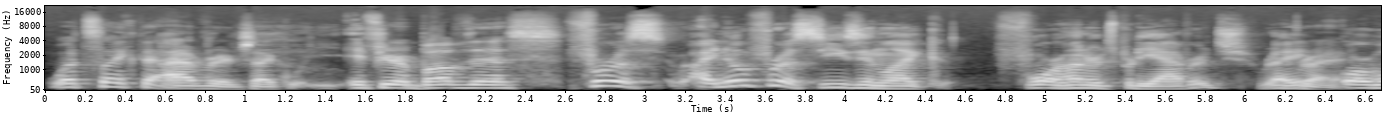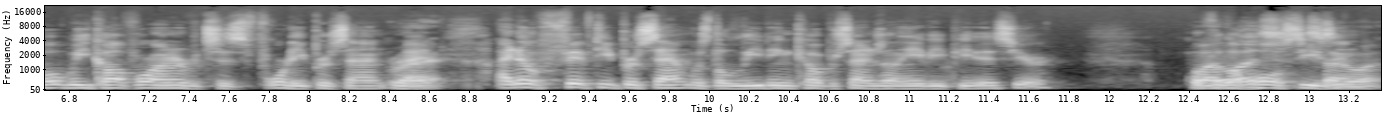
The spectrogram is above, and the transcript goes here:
What's like the average? Like, if you're above this, for a, I know for a season like 400 is pretty average, right? Right. Or what we call 400, which is 40%, right? Right. I know 50% was the leading kill percentage on the AVP this year. Over the whole season,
